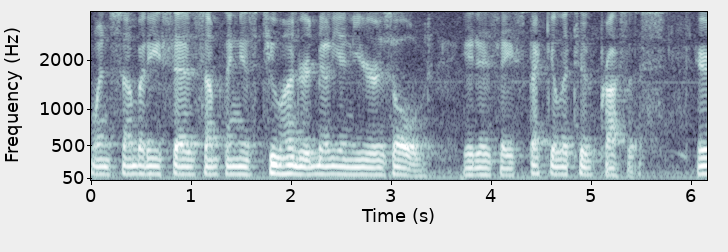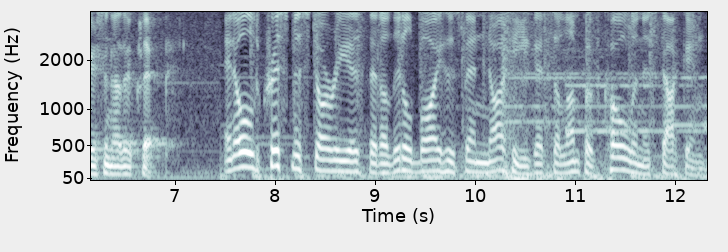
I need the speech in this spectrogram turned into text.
when somebody says something is 200 million years old. It is a speculative process. Here's another clip. An old Christmas story is that a little boy who's been naughty gets a lump of coal in his stocking.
